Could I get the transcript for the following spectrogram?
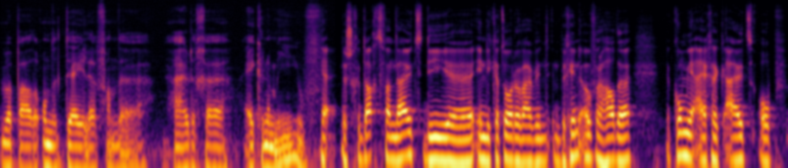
bepaalde onderdelen van de huidige economie. Of... Ja, dus gedacht vanuit die uh, indicatoren waar we in het begin over hadden, dan kom je eigenlijk uit op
